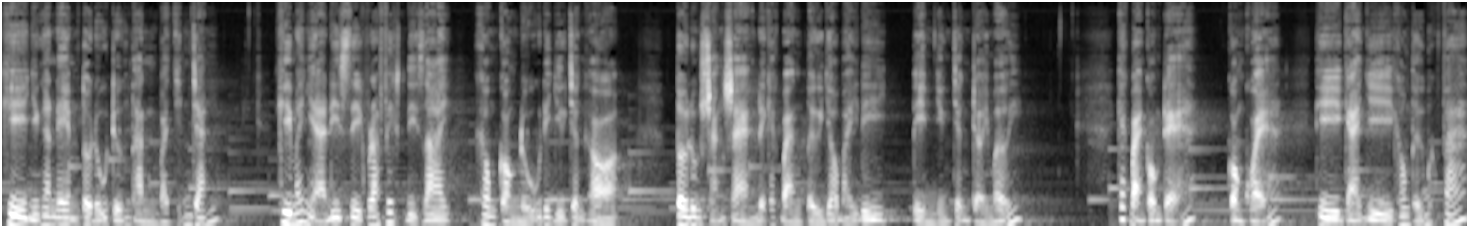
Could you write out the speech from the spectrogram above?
khi những anh em tôi đủ trưởng thành và chín chắn, khi mái nhà DC Graphics Design không còn đủ để giữ chân họ, tôi luôn sẵn sàng để các bạn tự do bay đi tìm những chân trời mới. Các bạn còn trẻ, còn khỏe thì ngại gì không thử bứt phá.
